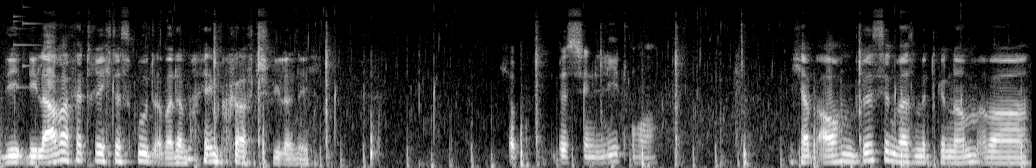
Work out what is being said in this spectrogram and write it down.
die, die Lava verträgt das gut, aber der Minecraft-Spieler nicht. Ich habe bisschen Liedrohr. Ich habe auch ein bisschen was mitgenommen, aber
